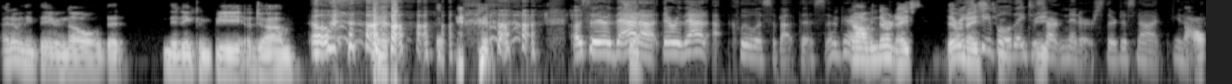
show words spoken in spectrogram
I don't think they even know that knitting can be a job. Oh, oh, so they were that uh, they were that clueless about this. Okay, No, I mean they were nice. They were nice people. They just me. aren't knitters. They're just not, you know, No.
